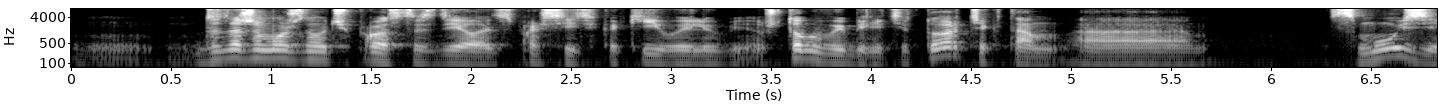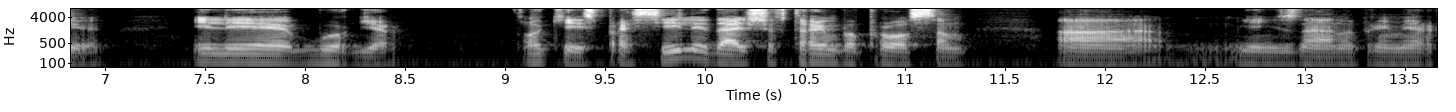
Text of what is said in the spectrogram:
да даже можно очень просто сделать, спросить, какие вы любите, что вы выберете, тортик там, а, смузи, или бургер? Окей, спросили. Дальше вторым вопросом, а, я не знаю, например,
